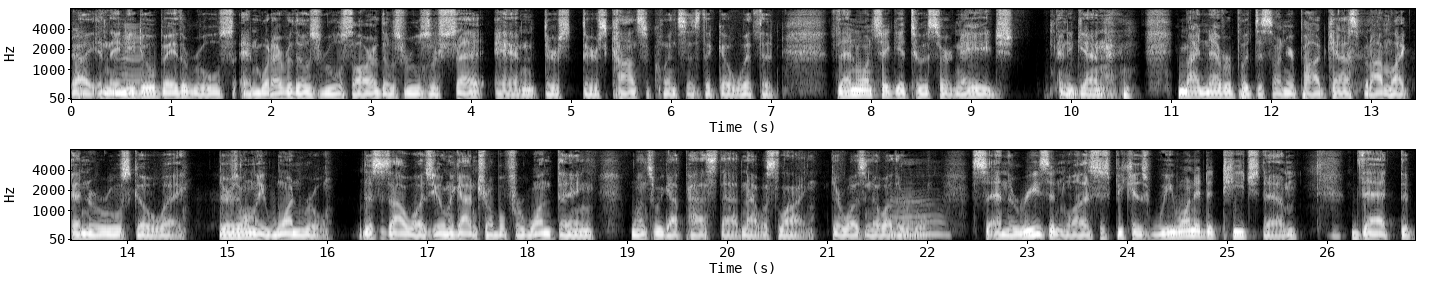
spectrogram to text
right? And they mm-hmm. need to obey the rules. And whatever those rules are, those rules are set and there's there's consequences that go with it. Then once they get to a certain age, and again, you might never put this on your podcast, but I'm like, then the rules go away. There's only one rule this is how it was. You only got in trouble for one thing once we got past that, and that was lying. There was no other oh. rule. So, and the reason was just because we wanted to teach them that the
